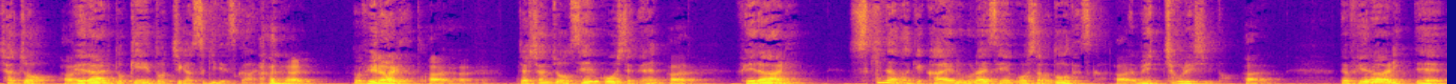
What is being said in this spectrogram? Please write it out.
社長、はい、フェラーリと軽どっちが好きですか、はい、フェラーリだと。はいはい、じゃあ社長成功してね、はい、フェラーリ好きなだけ買えるぐらい成功したらどうですか、はい、めっちゃ嬉しいと。はい、でフェラーリって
